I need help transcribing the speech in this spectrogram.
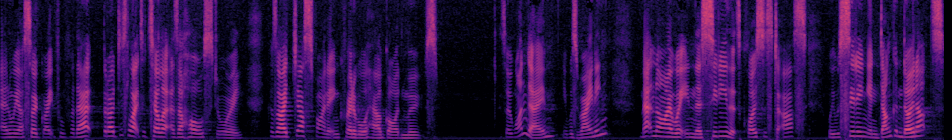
and we are so grateful for that. But I'd just like to tell it as a whole story, because I just find it incredible how God moves. So one day, it was raining. Matt and I were in the city that's closest to us. We were sitting in Dunkin' Donuts,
